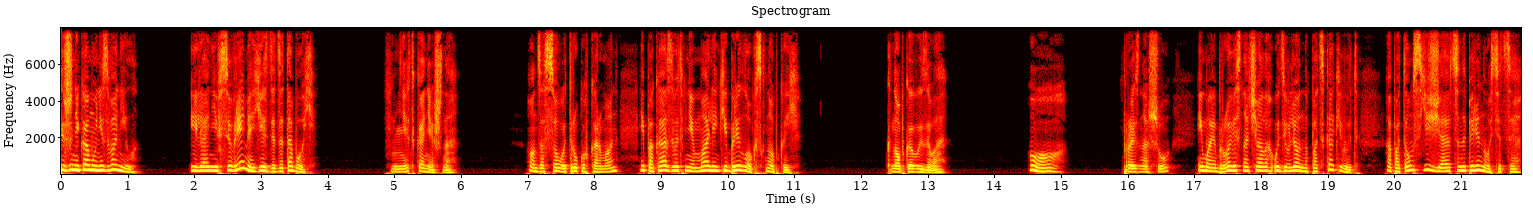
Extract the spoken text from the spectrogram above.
«Ты же никому не звонил. Или они все время ездят за тобой?» «Нет, конечно». Он засовывает руку в карман и показывает мне маленький брелок с кнопкой. Кнопка вызова. «О!» Произношу, и мои брови сначала удивленно подскакивают, а потом съезжаются на переносице.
